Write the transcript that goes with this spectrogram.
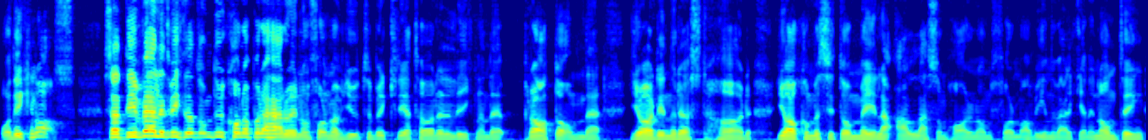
Och det är knas. Så att det är väldigt viktigt att om du kollar på det här och är någon form av youtuber, kreatör eller liknande, prata om det, gör din röst hörd. Jag kommer sitta och mejla alla som har någon form av inverkan i någonting,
